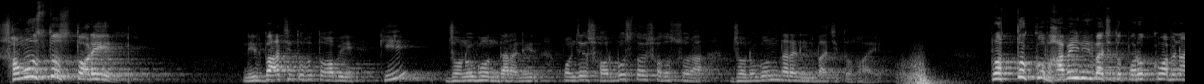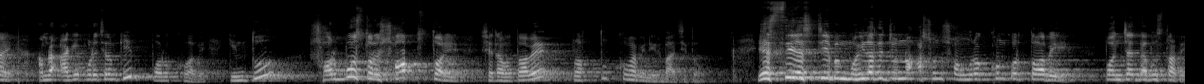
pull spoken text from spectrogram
সমস্ত স্তরের নির্বাচিত হতে হবে কি? জনগণ দ্বারা পঞ্চায়েতের সর্বস্তরের সদস্যরা জনগণ দ্বারা নির্বাচিত হয়। প্রত্যক্ষভাবেই নির্বাচিত পরোক্ষভাবে নয়। আমরা আগে পড়েছিলাম কি? পরোক্ষভাবে। কিন্তু সর্বস্তরে, সব স্তরে সেটা হতে হবে প্রত্যক্ষভাবে নির্বাচিত। এসসি, এসটি এবং মহিলাদের জন্য আসন সংরক্ষণ করতে হবে পঞ্চায়েত ব্যবস্থাতে।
